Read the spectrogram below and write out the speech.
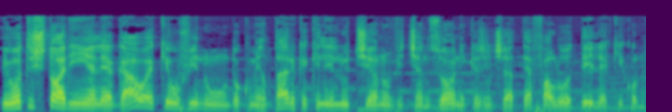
E outra historinha legal é que eu vi num documentário que aquele Luciano Vicenzzoni, que a gente já até falou dele aqui quando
